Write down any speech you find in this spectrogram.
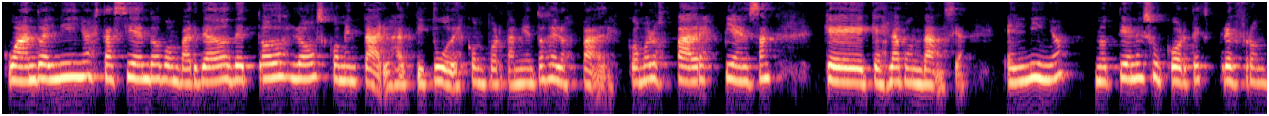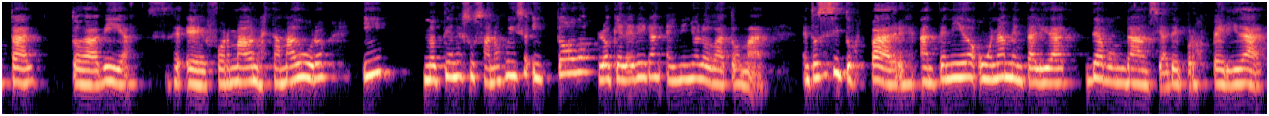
cuando el niño está siendo bombardeado de todos los comentarios, actitudes, comportamientos de los padres, cómo los padres piensan que, es la abundancia, el niño no tiene su córtex prefrontal todavía eh, formado, no está maduro y no tiene su sano juicio y todo lo que le digan el niño lo va a tomar. Entonces, si tus padres han tenido una mentalidad de abundancia, de prosperidad,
